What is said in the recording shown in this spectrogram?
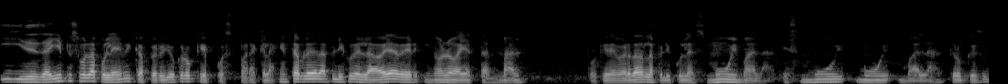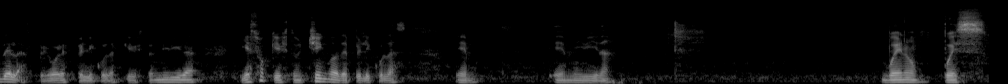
y desde ahí empezó la polémica, pero yo creo que pues para que la gente hable de la película y la vaya a ver y no le vaya tan mal, porque de verdad la película es muy mala, es muy, muy mala. Creo que es de las peores películas que he visto en mi vida, y eso que he visto un chingo de películas en, mi vida. Bueno, pues,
